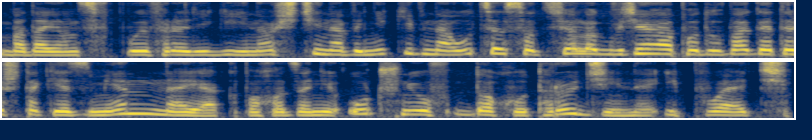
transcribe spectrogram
Badając wpływ religijności na wyniki w nauce, socjolog wzięła pod uwagę też takie zmienne jak pochodzenie uczniów, dochód rodziny i i płeć.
